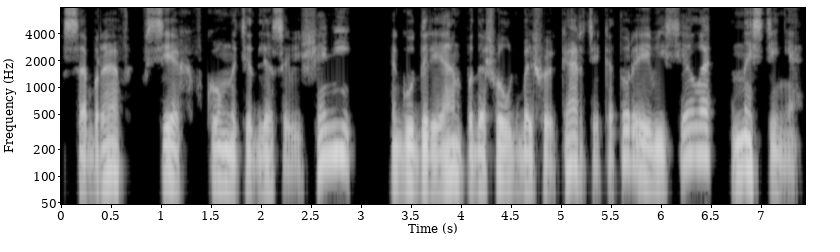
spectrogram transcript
Собрав всех в комнате для совещаний, Гудериан подошел к большой карте, которая висела на стене.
